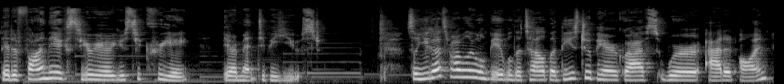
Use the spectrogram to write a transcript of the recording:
They define the exterior used to create, they are meant to be used. So you guys probably won't be able to tell, but these two paragraphs were added on.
